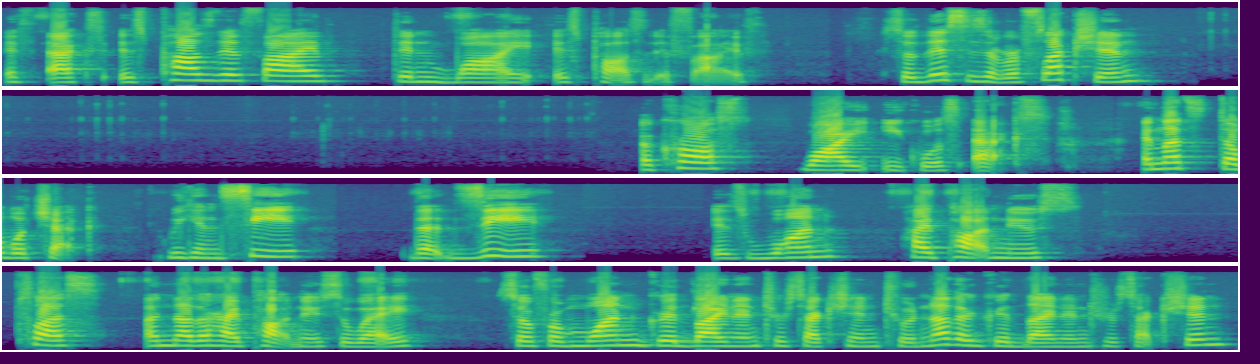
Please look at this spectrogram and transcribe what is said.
If x is positive 5, then y is positive 5. So this is a reflection across y equals x. And let's double check. We can see that z is one hypotenuse plus another hypotenuse away. So from one grid line intersection to another grid line intersection,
